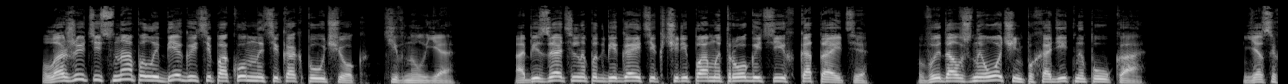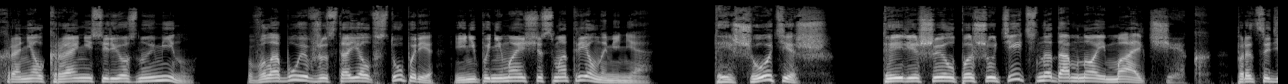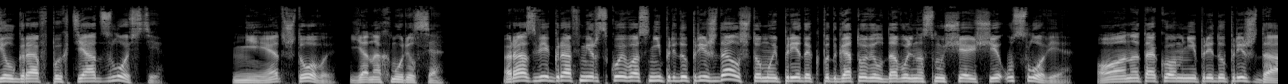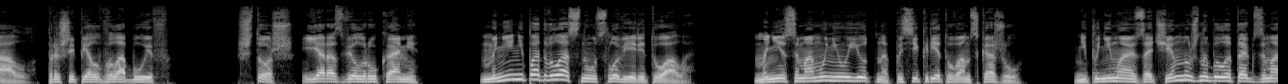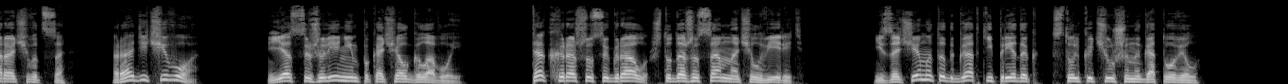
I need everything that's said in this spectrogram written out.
Ложитесь на пол и бегайте по комнате, как паучок, кивнул я. Обязательно подбегайте к черепам и трогайте их, катайте. Вы должны очень походить на паука. Я сохранял крайне серьезную мину. Волобуев же стоял в ступоре и непонимающе смотрел на меня. «Ты шутишь? Ты решил пошутить надо мной, мальчик?» процедил граф пыхтя от злости. «Нет, что вы», — я нахмурился. «Разве граф Мирской вас не предупреждал, что мой предок подготовил довольно смущающие условия?» «Он о таком не предупреждал», — прошипел Волобуев. «Что ж», — я развел руками, мне не подвластны условия ритуала. Мне самому неуютно, по секрету вам скажу. Не понимаю, зачем нужно было так заморачиваться. Ради чего? Я с сожалением покачал головой. Так хорошо сыграл, что даже сам начал верить. И зачем этот гадкий предок столько чуши наготовил?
